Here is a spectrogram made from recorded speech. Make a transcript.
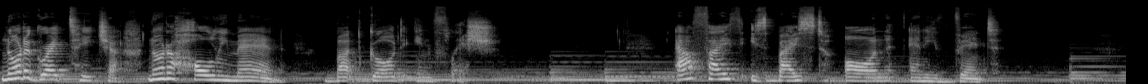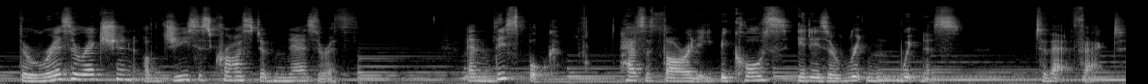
Not a great teacher, not a holy man, but God in flesh. Our faith is based on an event the resurrection of Jesus Christ of Nazareth. And this book has authority because it is a written witness to that fact.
